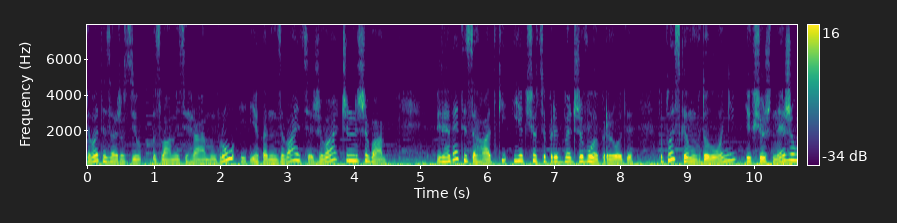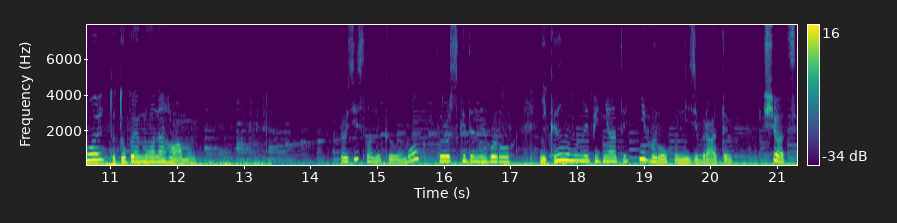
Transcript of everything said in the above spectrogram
Давайте зараз з вами зіграємо в гру, яка називається Жива чи не жива. Відгадайте загадки, і якщо це предмет живої природи, то плескаємо в долоні, якщо ж не живої, то тупаємо ногами. Розісланий килимок, порозкиданий горох, ні килиму не підняти, ні гороху не зібрати. Що це?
